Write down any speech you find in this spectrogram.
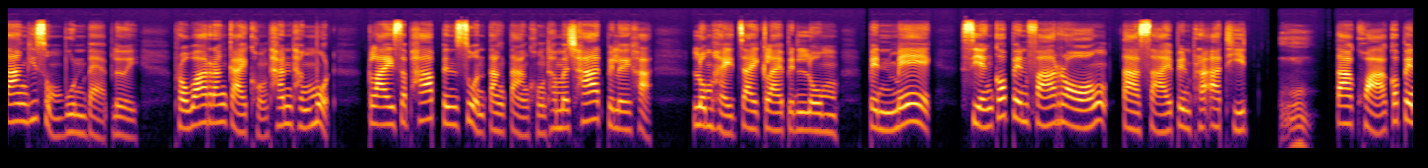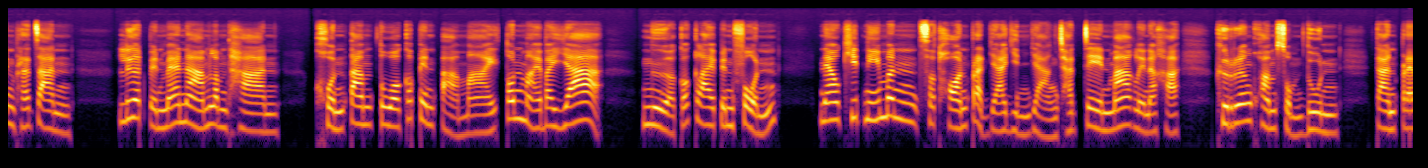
สร้างที่สมบูรณ์แบบเลย เพราะว่าร่างกายของท่านทั้งหมด กลายสภาพเป็นส่วนต่างๆ ของธรรมชาติไปเลยค่ะ ลมหายใจกลายเป็นลม เป็นเมฆ เสียงก็เป็นฟ้าร้อง ตาซ้ายเป็นพระอาทิตย์โอ้ตาขวาก็เป็นพระจันทร์ เลือดเป็นแม่น้ำลำธาร ขนตามตัวก็เป็นป่าไม้ ต้นไม้ใบหญ้า เหงื่อก็กลายเป็นฝน แนวคิดนี้มันสะท้อนปรัชญาหยินหยางชัดเจนมากเลยนะคะ คือเรื่องความสมดุล การแปร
